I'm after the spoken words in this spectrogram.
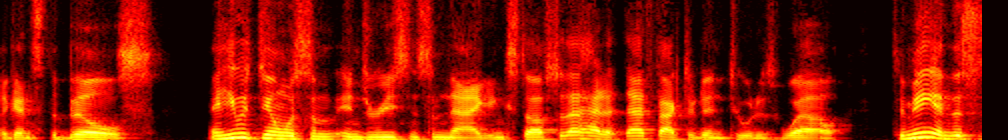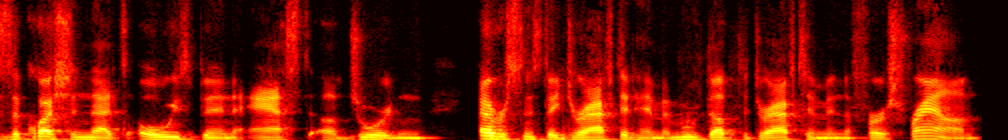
against the Bills and he was dealing with some injuries and some nagging stuff, so that had that factored into it as well. To me, and this is a question that's always been asked of Jordan ever since they drafted him and moved up to draft him in the first round,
